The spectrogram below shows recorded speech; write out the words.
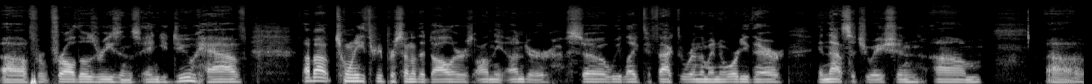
uh, for, for all those reasons. And you do have about 23% of the dollars on the under. So we like the fact that we're in the minority there in that situation. Um, uh,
